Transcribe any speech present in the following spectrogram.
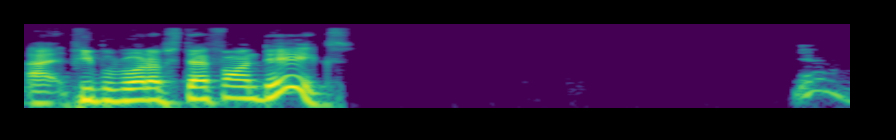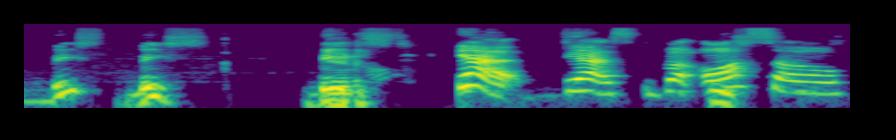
uh, people brought up Stefon Diggs. Yeah, beast, beast, beast. Yeah, yes, but also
